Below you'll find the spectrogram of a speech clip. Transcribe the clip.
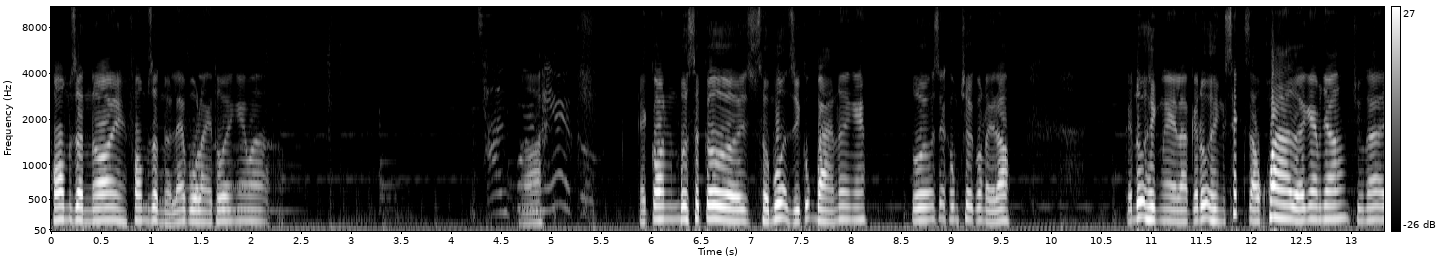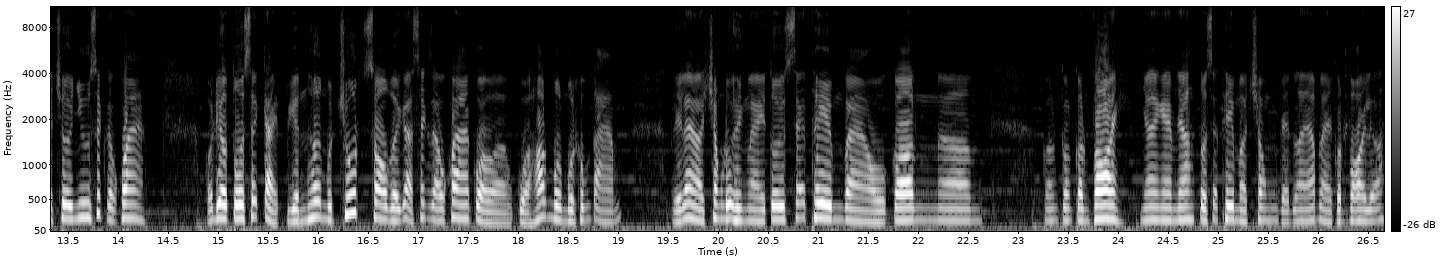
Form dần thôi, Form dần ở level này thôi anh em ạ. Rồi. Cái con Berserker sớm muộn gì cũng bán thôi anh em. Tôi cũng sẽ không chơi con này đâu cái đội hình này là cái đội hình sách giáo khoa rồi anh em nhá Chúng ta chơi như sách giáo khoa Có điều tôi sẽ cải tiến hơn một chút so với cả sách giáo khoa của của Hot 1108 Đấy là trong đội hình này tôi sẽ thêm vào con uh, con con con voi nha anh em nhá. Tôi sẽ thêm vào trong cái lineup này con voi nữa.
